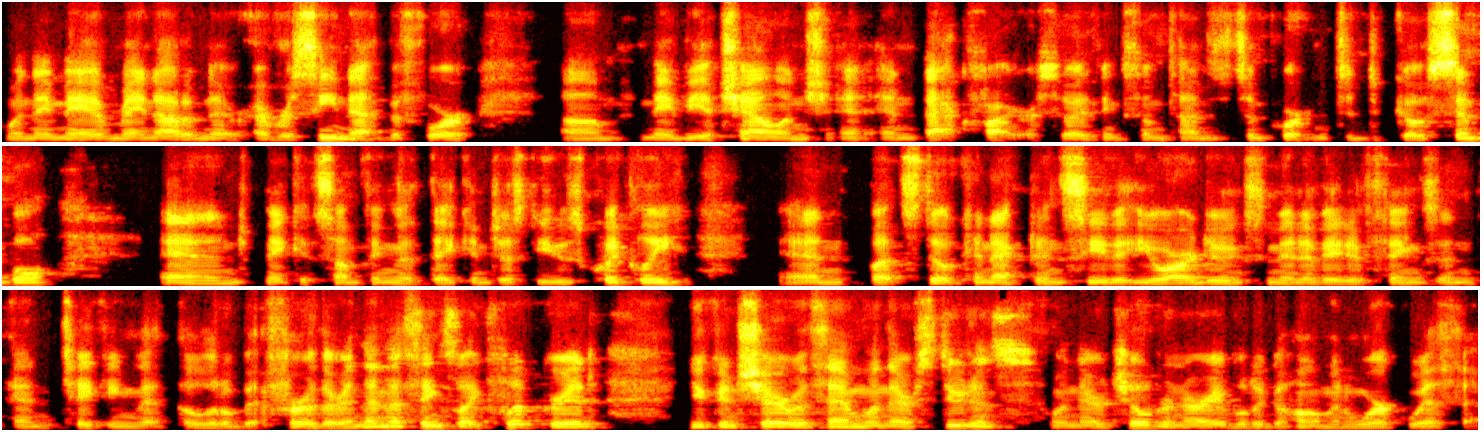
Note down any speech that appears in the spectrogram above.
when they may or may not have never, ever seen that before um, may be a challenge and, and, backfire. So I think sometimes it's important to go simple and make it something that they can just use quickly and but still connect and see that you are doing some innovative things and, and taking that a little bit further. And then the things like Flipgrid, you can share with them when their students, when their children are able to go home and work with them.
